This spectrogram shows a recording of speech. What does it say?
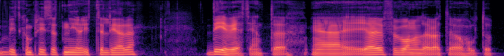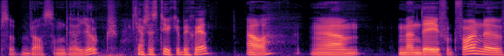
bitcoinpriset ner ytterligare? Det vet jag inte. Jag är förvånad över att det har hållit upp så bra som det har gjort. Kanske styrkebesked? Ja. Um, men det är fortfarande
